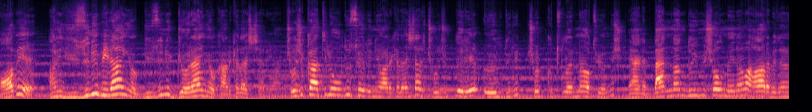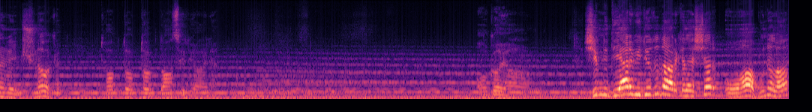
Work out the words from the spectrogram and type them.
Abi hani yüzünü bilen yok. Yüzünü gören yok arkadaşlar yani. Çocuk katili olduğu söyleniyor arkadaşlar. Çocukları öldürüp çöp kutularına atıyormuş. Yani benden duymuş olmayın ama harbiden öyleymiş. Şuna bakın. Tok tok tok dans ediyor hala. Aga ya. Şimdi diğer videoda da arkadaşlar oha bu ne lan?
